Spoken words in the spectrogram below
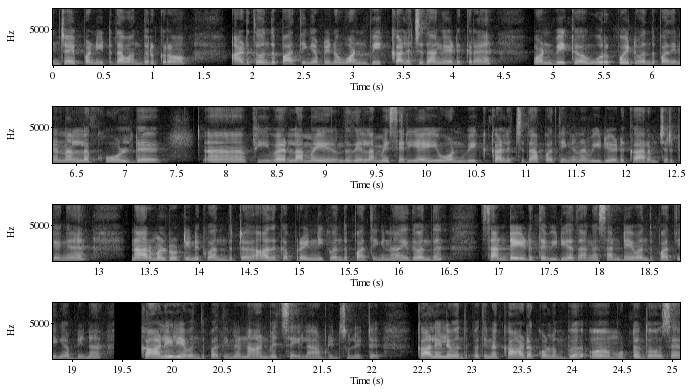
என்ஜாய் பண்ணிட்டு தான் வந்திருக்கிறோம். அடுத்து வந்து பார்த்தீங்க அப்படின்னா ஒன் வீக் கழிச்சு தாங்க எடுக்கிறேன். ஒன் வீக் ஊருக்கு போயிட்டு வந்து பார்த்தீங்கன்னா நல்ல கோல்டு ஃபீவர் எல்லாமே இருந்தது எல்லாமே சரியாகி ஒன் வீக் கழிச்சு தான் பார்த்தீங்கன்னா வீடியோ எடுக்க ஆரம்பிச்சிருக்கேங்க. நார்மல் ரொட்டீனுக்கு வந்துட்டேன். அதுக்கப்புறம் இன்றைக்கி வந்து பார்த்தீங்கன்னா இது வந்து சண்டே எடுத்த வீடியோ தாங்க. சண்டே வந்து பார்த்தீங்க அப்படின்னா காலையிலே வந்து பார்த்திங்கன்னா நான்வெஜ் செய்யலாம் அப்படின்னு சொல்லிட்டு காலையில் வந்து பார்த்திங்கன்னா காடை குழம்பு முட்டை தோசை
